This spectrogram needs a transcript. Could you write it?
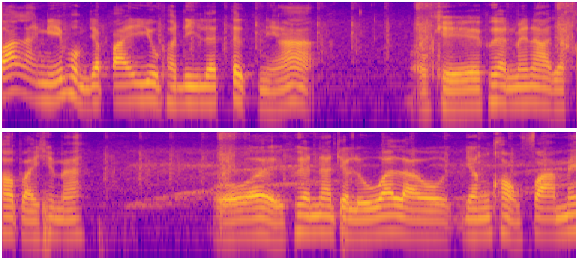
บ้านหลังนี้ผมจะไปอยู่พอดีเลยตึกเนี้ยโอเค เพื่อนไม่น่าจะเข้าไปใช่ไหมโอ้ยเพื่อนน่าจะรู้ว่าเรายังของฟาร์มไม่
